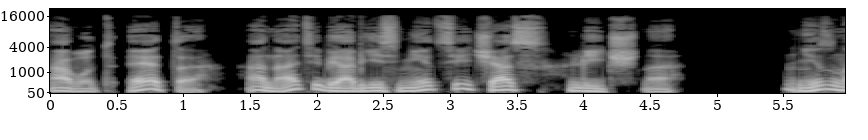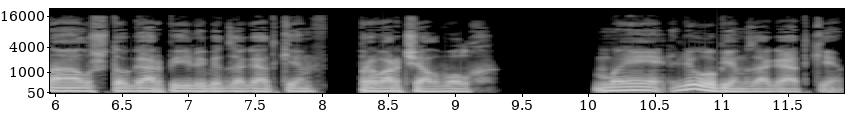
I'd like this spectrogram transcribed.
«А вот это она тебе объяснит сейчас лично». «Не знал, что Гарпии любят загадки», — проворчал Волх. «Мы любим загадки»,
